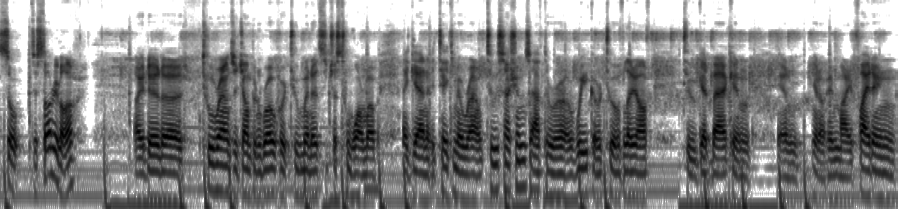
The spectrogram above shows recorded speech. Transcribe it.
So, to start it off, I did uh, two rounds of jumping rope for two minutes just to warm up. Again, it takes me around two sessions after a week or two of layoff to get back in, in you know, in my fighting.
